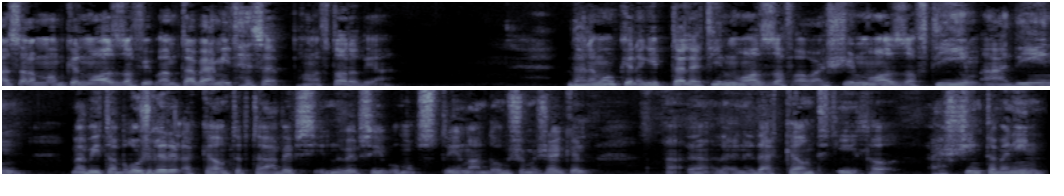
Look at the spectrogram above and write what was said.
مثلا ممكن موظف يبقى متابع 100 حساب هنفترض يعني. ده أنا ممكن أجيب 30 موظف أو 20 موظف team قاعدين ما بيتابعوش غير ال account بتاع بيبسي إن بيبسي يبقوا مبسوطين ما عندهمش مشاكل لأن ده account تقيل. 20 80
